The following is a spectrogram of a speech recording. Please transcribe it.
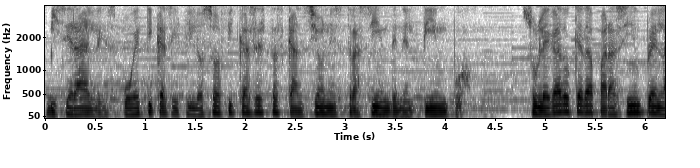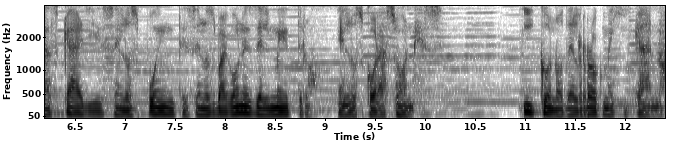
Viscerales, poéticas y filosóficas, estas canciones trascienden el tiempo. Su legado queda para siempre en las calles, en los puentes, en los vagones del metro, en los corazones. Ícono del rock mexicano,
